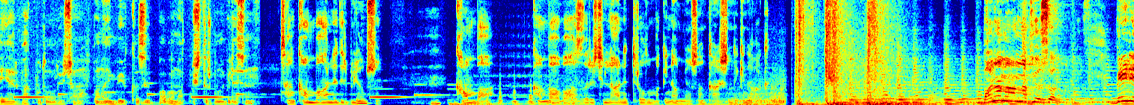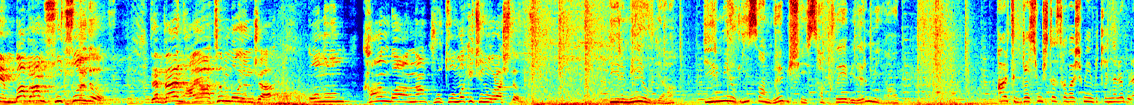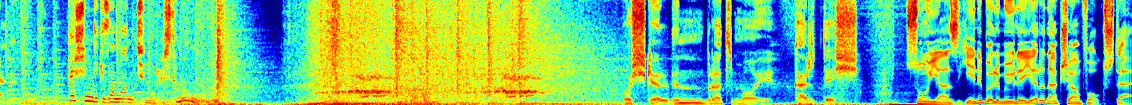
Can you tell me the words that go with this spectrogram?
Eğer bak bu doğruysa bana en büyük kazığı babam atmıştır bunu bilesin. Sen kan bağı nedir biliyor musun? Kan bağı. Kan bağı bazıları için lanettir oğlum. Bak inanmıyorsan karşındakine bak. Bana mı anlatıyorsun? Benim babam suçluydu. Ve ben hayatım boyunca onun kan bağından kurtulmak için uğraştım. 20 yıl ya. 20 yıl insan böyle bir şeyi saklayabilir mi ya? Artık geçmişte savaşmayı bir kenara bırak. Ve şimdiki zaman için uğraş tamam mı? Hoş geldin Brat Moy, kardeş. Son yaz yeni bölümüyle yarın akşam Fox'ta.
